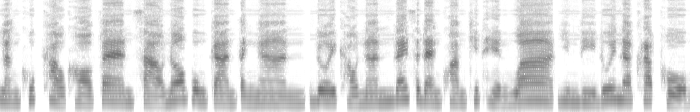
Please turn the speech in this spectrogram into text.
หลังคุกเข่าขอแฟนสาวนอกวงการแต่งงาน โดยเขานั้นได้แสดงความคิดเห็นว่ายินดีด้วยนะครับผม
